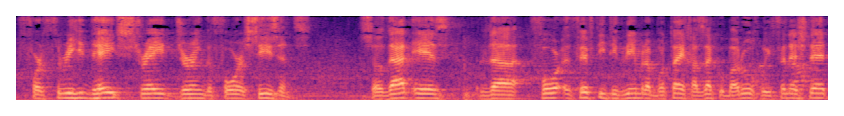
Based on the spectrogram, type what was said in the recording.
for three days straight during the four seasons. So that is the four, 50 Tigrim Rabotai Chazaku Baruch. We finished it.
